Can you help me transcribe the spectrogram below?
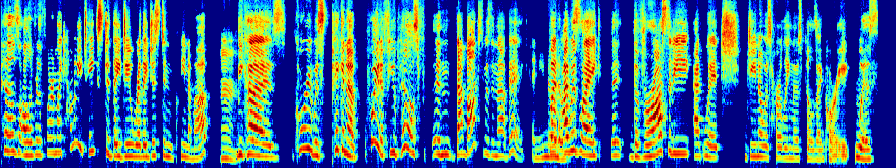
pills all over the floor. I'm like, how many takes did they do where they just didn't clean them up? Mm. Because Corey was picking up quite a few pills, and that box wasn't that big. And you know, but I was like, the the veracity at which Gina was hurling those pills at Corey was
